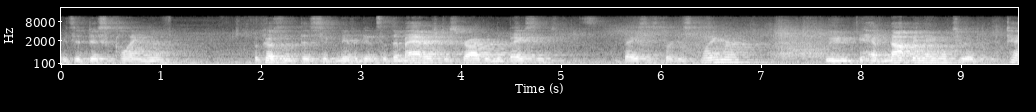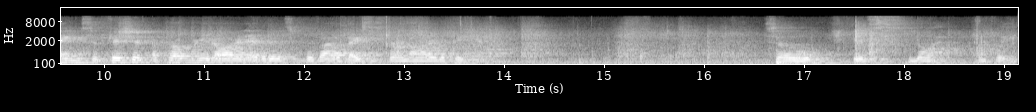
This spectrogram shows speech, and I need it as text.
it's a disclaimer. Because of the significance of the matters described in the basic, basis for disclaimer, we have not been able to obtain sufficient appropriate audit evidence to provide a basis for an audit opinion. So it's not complete.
